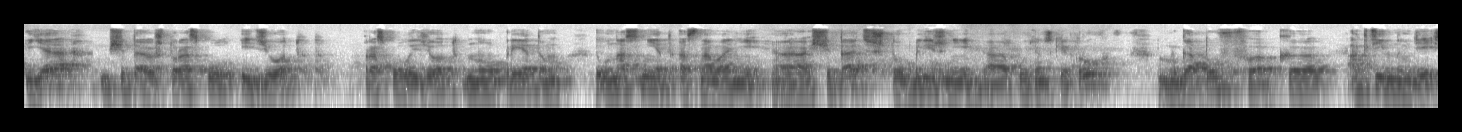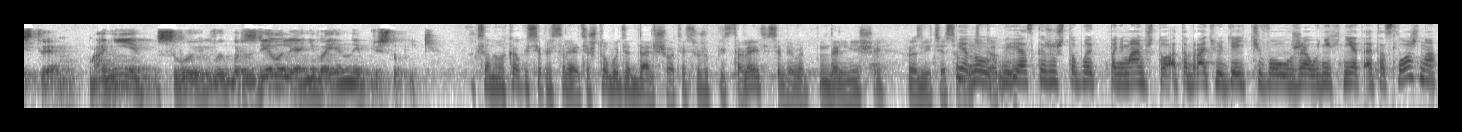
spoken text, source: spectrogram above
Я считаю, что раскол идет, раскол идет, но при этом у нас нет оснований э, считать, что ближний э, путинский круг готов э, к активным действиям. Они свой выбор сделали, они военные преступники. Оксана, вы как вы себе представляете, что будет дальше? Вот если уже представляете себе вот дальнейшее развитие событий? Не, ну, как? я скажу, что мы понимаем, что отобрать людей, чего уже у них нет, это сложно.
